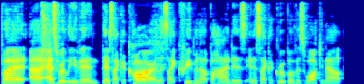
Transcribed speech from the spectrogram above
But uh, as we're leaving, there's like a car that's like creeping up behind us, and it's like a group of us walking out,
